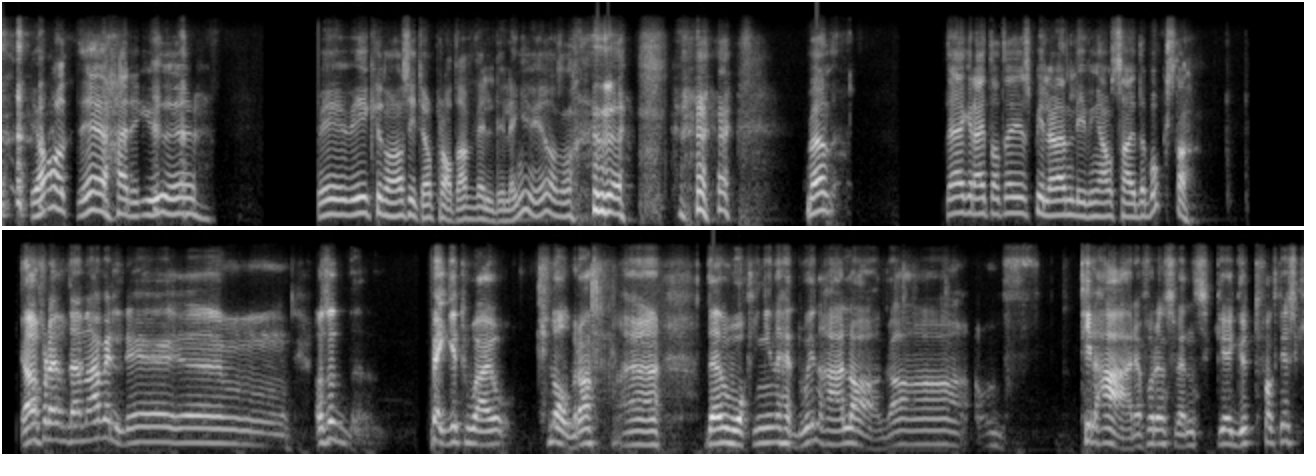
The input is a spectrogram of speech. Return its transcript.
Ja, det Herregud. det- Vi, vi kunne ha sittet og prata veldig lenge, vi, altså. Men det er greit at de spiller den 'Living Outside the Box', da. Ja, for den, den er veldig eh, Altså, begge to er jo knallbra. Uh, den 'Walking in Headwind' er laga til ære for en svensk gutt, faktisk.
